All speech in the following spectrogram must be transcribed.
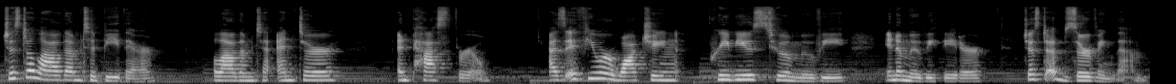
just allow them to be there. Allow them to enter and pass through, as if you were watching previews to a movie in a movie theater, just observing them,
